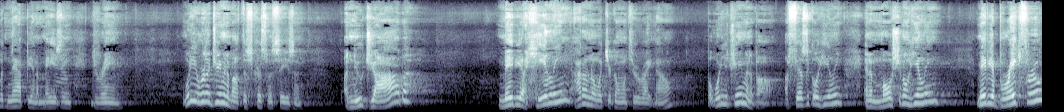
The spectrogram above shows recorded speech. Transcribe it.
Wouldn't that be an amazing dream? What are you really dreaming about this Christmas season? A new job? Maybe a healing? I don't know what you're going through right now, but what are you dreaming about? A physical healing? An emotional healing? Maybe a breakthrough?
